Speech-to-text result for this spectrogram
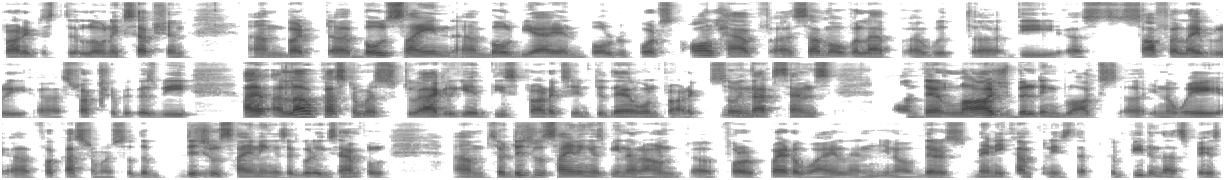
product is the lone exception, um, but uh, Bold Sign, uh, Bold BI, and Bold Reports all have uh, some overlap uh, with uh, the uh, software library uh, structure because we I allow customers to aggregate these products into their own product. So in hmm that sense, um, they're large building blocks uh, in a way uh, for customers. So the digital signing is a good example um, so digital signing has been around uh, for quite a while, and you hmm know there's many companies that compete in that space.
